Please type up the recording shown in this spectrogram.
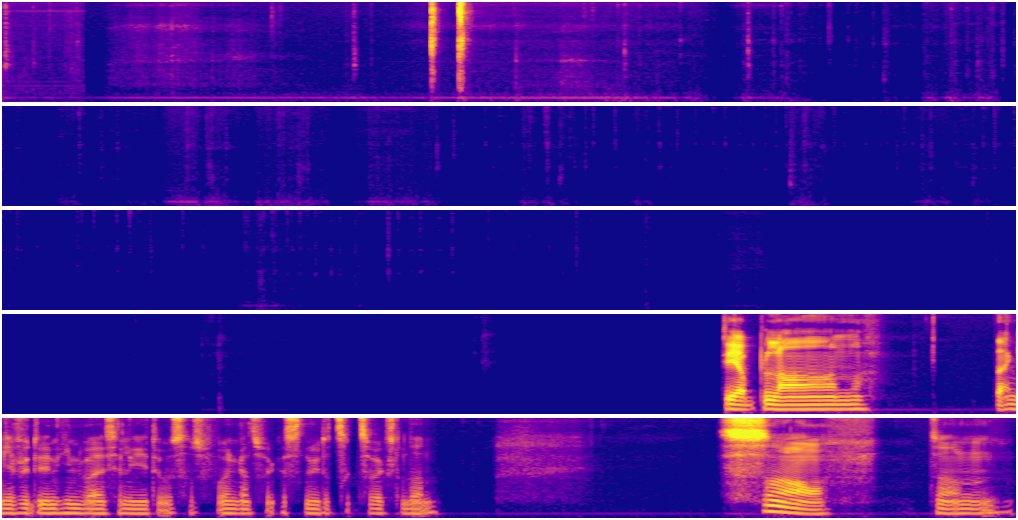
Der Plan. Danke für den Hinweis, Helieto. Das hast du vorhin ganz vergessen, wieder zurückzuwechseln dann. So. Dann.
